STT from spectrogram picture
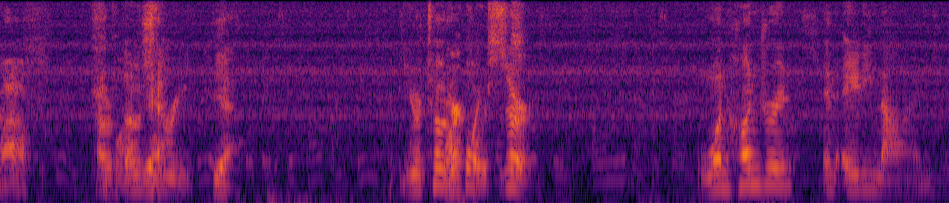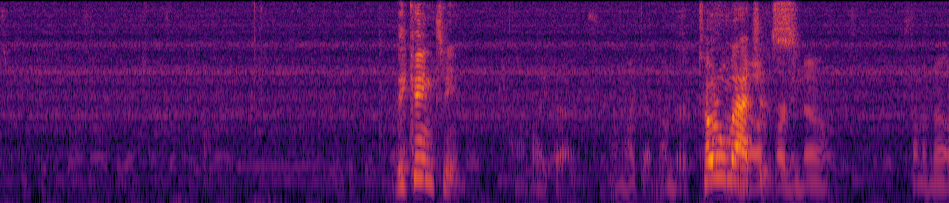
Wow. Out of Wow, those yeah. three. Yeah. Your total points, sir. 189. The King team, I don't like that. I don't like that number. Total I know, matches. I already know. I don't know.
